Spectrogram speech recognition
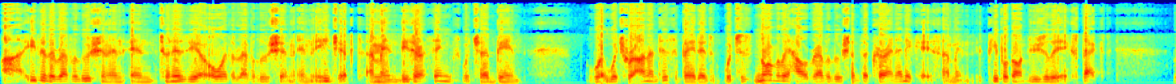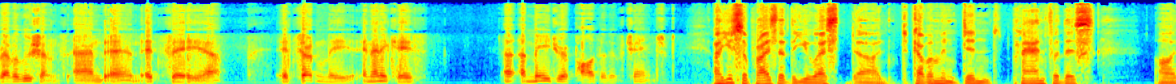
uh, either the revolution in, in Tunisia or the revolution in Egypt. I mean, these are things which have been which were unanticipated, which is normally how revolutions occur in any case. I mean, people don't usually expect revolutions, and, and it's a uh, it's certainly in any case a, a major positive change. Are you surprised that the U.S. Uh, government didn't plan for this or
